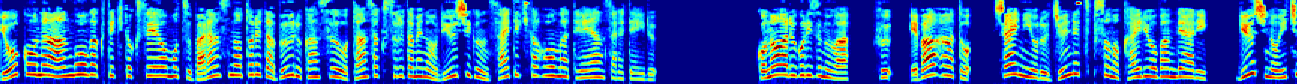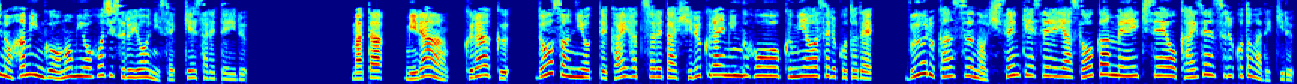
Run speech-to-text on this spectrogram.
良好な暗号学的特性を持つバランスの取れたブール関数を探索するための粒子群最適化法が提案されている。このアルゴリズムは、フ、エバーハート、シャイによる順列 PSO の改良版であり、粒子の位置のハミング重みを保持するように設計されている。また、ミラーン、クラーク、ドーソンによって開発された hill climbing 法を組み合わせることで、ブール関数の非線形性や相関免疫性を改善することができる。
